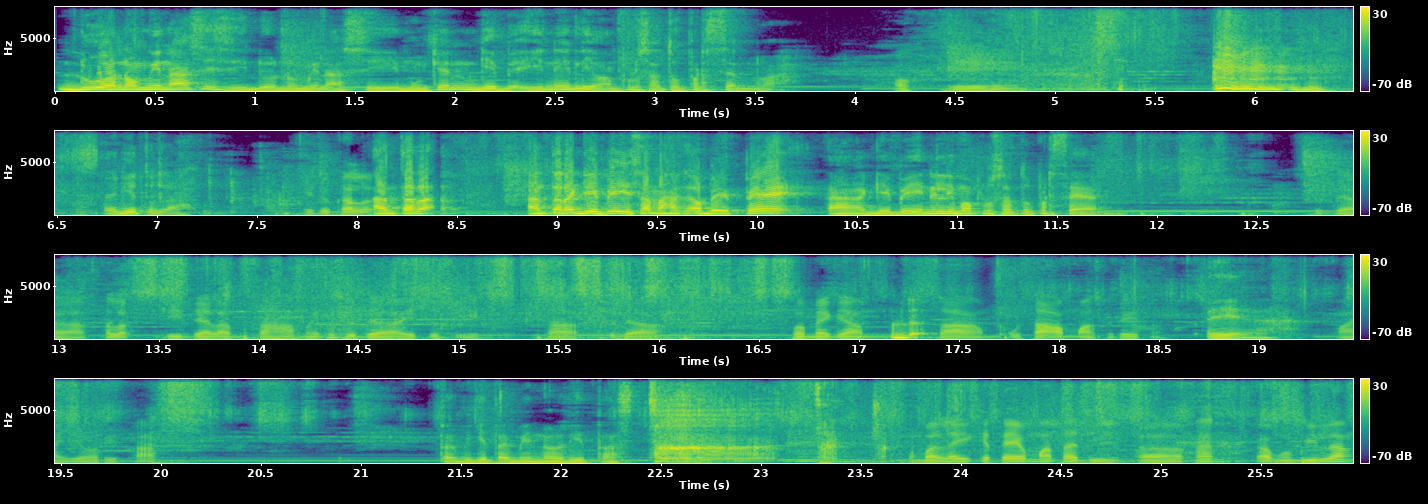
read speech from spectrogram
dua nominasi sih dua nominasi. Mungkin GB ini 51% lah. Oke. ya gitulah. Itu kalau antara antara GBI sama HKBP eh, GBI ini 51% sudah kalau di dalam saham itu sudah itu sih sa- sudah pemegang Udah. saham utama sudah itu. Iya. Mayoritas. tapi kita minoritas. Kembali ke tema tadi, eh, kan kamu bilang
